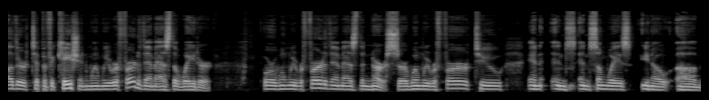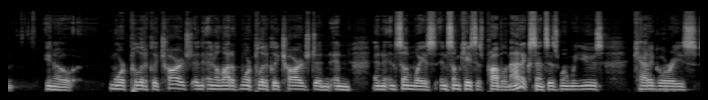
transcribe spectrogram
other typification when we refer to them as the waiter, or when we refer to them as the nurse, or when we refer to, in in in some ways, you know, um, you know, more politically charged and, and a lot of more politically charged and, and and in some ways in some cases problematic senses when we use categories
